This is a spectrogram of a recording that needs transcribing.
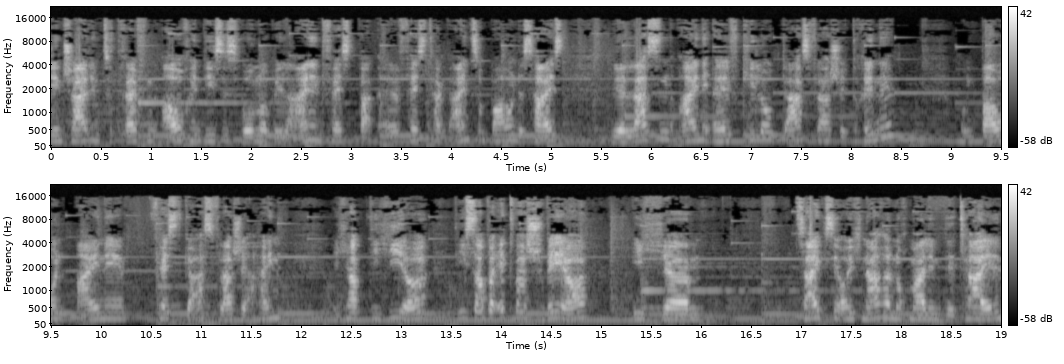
die Entscheidung zu treffen, auch in dieses Wohnmobil einen Fest, äh, Festtank einzubauen. Das heißt, wir lassen eine 11 Kilo Gasflasche drinnen und bauen eine Festgasflasche ein. Ich habe die hier, die ist aber etwas schwer. Ich ähm, zeige sie euch nachher nochmal im Detail.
